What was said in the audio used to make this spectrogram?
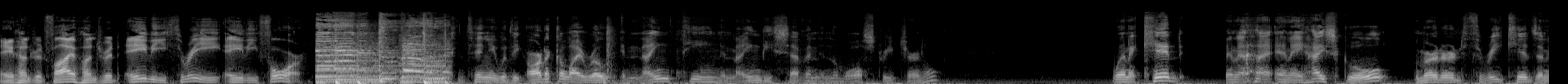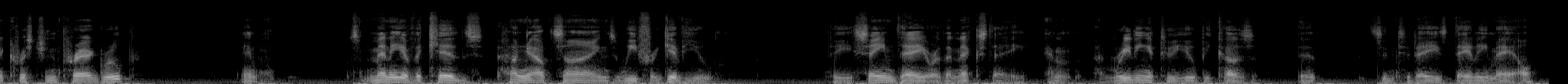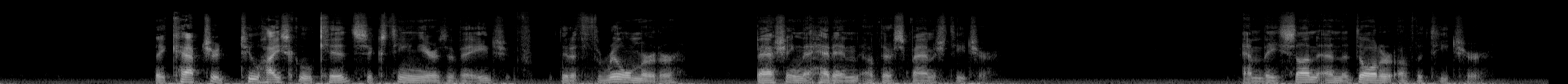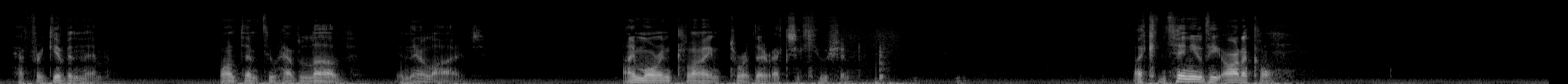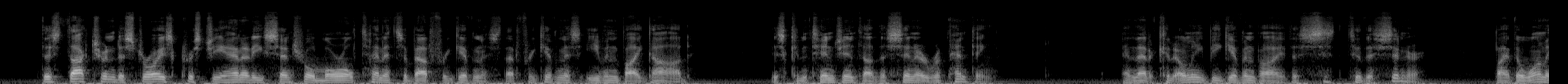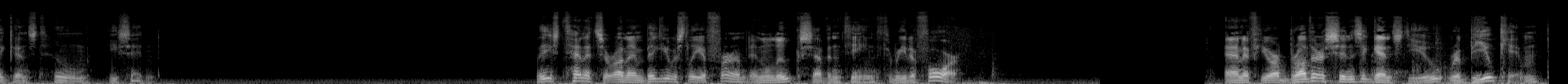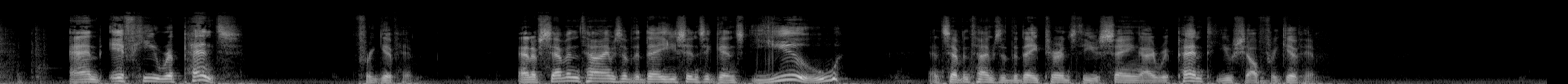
800 500 8384. Continue with the article I wrote in 1997 in the Wall Street Journal. When a kid in a high, in a high school murdered three kids in a Christian prayer group, and many of the kids hung out signs, We forgive you, the same day or the next day. And I'm reading it to you because it, it's in today's Daily Mail. They captured two high school kids, 16 years of age, did a thrill murder, bashing the head in of their Spanish teacher. And the son and the daughter of the teacher have forgiven them, want them to have love in their lives. I'm more inclined toward their execution. I continue the article. This doctrine destroys Christianity's central moral tenets about forgiveness, that forgiveness, even by God, is contingent on the sinner repenting, and that it could only be given by the, to the sinner by the one against whom he sinned. These tenets are unambiguously affirmed in Luke 17 3 to 4. And if your brother sins against you, rebuke him, and if he repents, forgive him. And if seven times of the day he sins against you, and seven times of the day turns to you saying, I repent, you shall forgive him.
